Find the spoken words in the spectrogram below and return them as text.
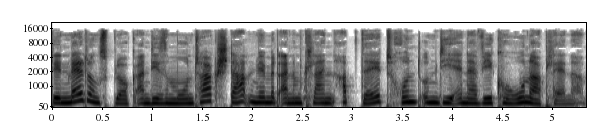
Den Meldungsblock an diesem Montag starten wir mit einem kleinen Update rund um die NRW-Corona-Pläne.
